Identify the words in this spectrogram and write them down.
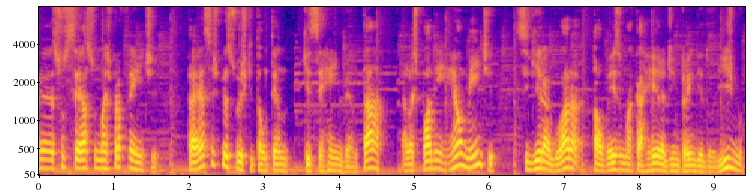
é, sucesso mais para frente. Para essas pessoas que estão tendo que se reinventar, elas podem realmente seguir agora talvez uma carreira de empreendedorismo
